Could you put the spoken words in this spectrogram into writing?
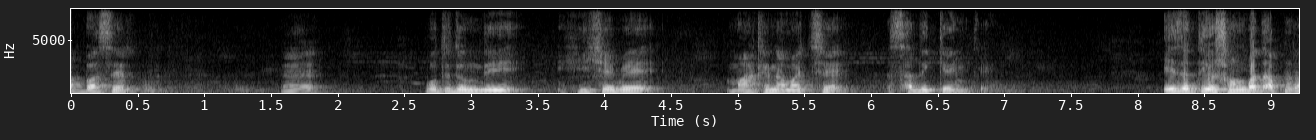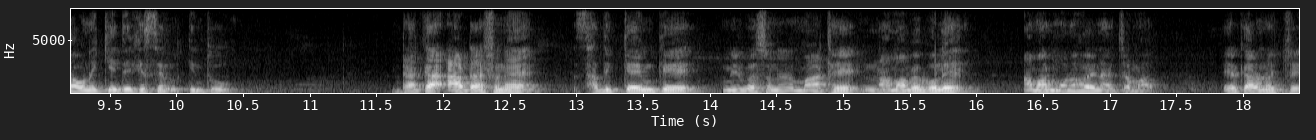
আব্বাসের প্রতিদ্বন্দ্বী হিসেবে মাঠে নামাচ্ছে সাদিক কাইমকে। এই জাতীয় সংবাদ আপনারা অনেকেই দেখেছেন, কিন্তু ঢাকা আট আসনে সাদিক কাইমকে নির্বাচনের মাঠে নামাবে বলে আমার মনে হয় না জামাত। এর কারণ হচ্ছে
